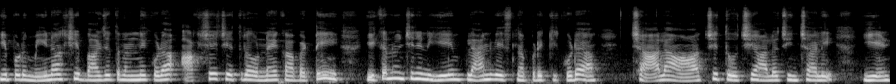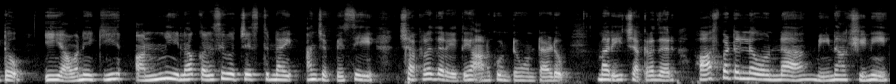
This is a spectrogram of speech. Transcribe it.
ఇప్పుడు మీనాక్షి బాధ్యతలన్నీ కూడా అక్షయ్ చేతిలో ఉన్నాయి కాబట్టి ఇక నుంచి నేను ఏం ప్లాన్ వేసినప్పటికీ కూడా చాలా ఆచితూచి ఆలోచించాలి. ఏంటో ఈ అవనికి అన్నీ ఇలా కలిసి వచ్చేస్తున్నాయి అని చెప్పేసి చక్రధర్ అయితే అనుకుంటూ ఉంటాడు. మరి చక్రధర్ హాస్పిటల్లో ఉన్న మీనాక్షిని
